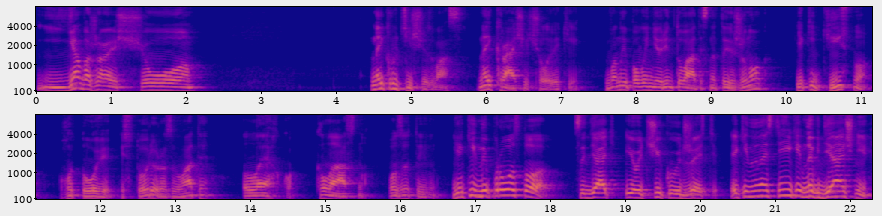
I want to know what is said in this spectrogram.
І я вважаю, що найкрутіші з вас, найкращі чоловіки, вони повинні орієнтуватись на тих жінок, які дійсно готові історію розвивати легко, класно, позитивно, які не просто сидять і очікують жестів, які не настільки невдячні,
